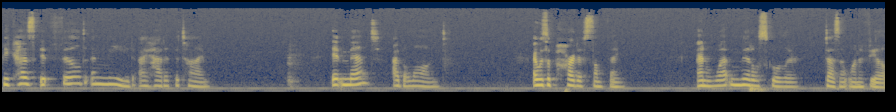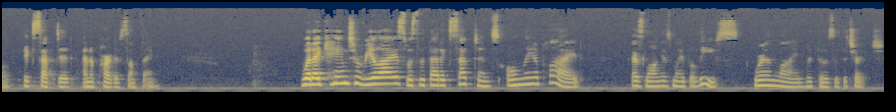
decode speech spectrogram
because it filled a need I had at the time. It meant I belonged. I was a part of something. And what middle schooler doesn't want to feel accepted and a part of something? What I came to realize was that that acceptance only applied as long as my beliefs were in line with those of the church.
